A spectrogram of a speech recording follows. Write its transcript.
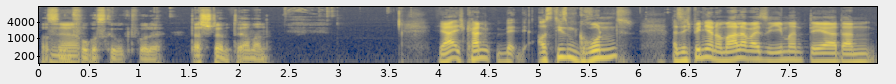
was in Ja. den Fokus gerückt wurde. Das stimmt, ja, Mann. Ja, ich kann aus diesem Grund, also ich bin ja normalerweise jemand, der dann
